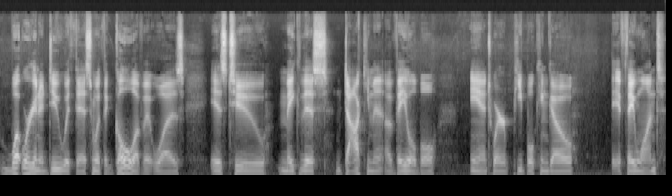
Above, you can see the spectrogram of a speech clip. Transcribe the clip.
what we're going to do with this and what the goal of it was is to make this document available and where people can go if they want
